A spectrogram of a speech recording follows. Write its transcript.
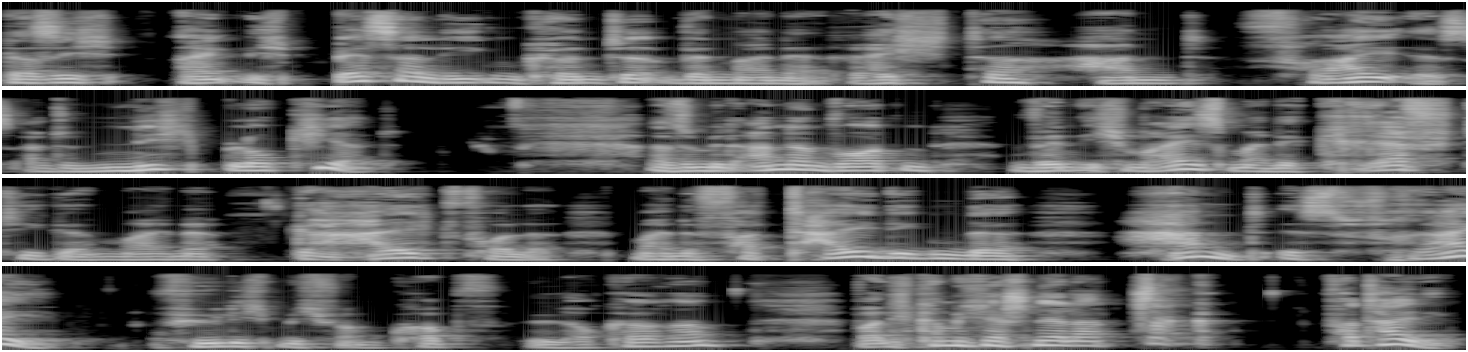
dass ich eigentlich besser liegen könnte, wenn meine rechte Hand frei ist, also nicht blockiert. Also mit anderen Worten, wenn ich weiß, meine kräftige, meine gehaltvolle, meine verteidigende Hand ist frei, fühle ich mich vom Kopf lockerer, weil ich kann mich ja schneller, zack, verteidigen.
